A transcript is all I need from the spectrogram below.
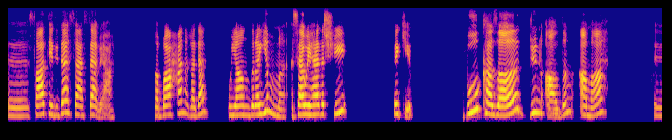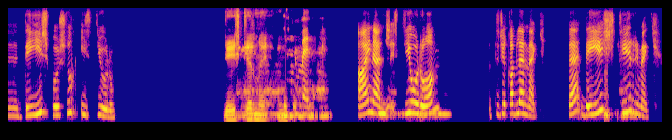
ee, saat 7'de saat 7 sabahan gaden uyandırayım mı? Esavi hada şey. Peki. Bu kazağı dün aldım ama e, değiş boşluk istiyorum. Değiştirme. Hikmet. Aynen istiyorum. تجي قبل مك ve değiştirmek.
